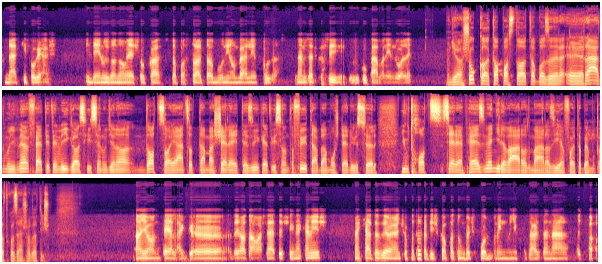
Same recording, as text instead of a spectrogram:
lehet kifogás. Idén úgy gondolom, hogy sokkal tapasztaltabb Unión Berlin fog nemzetközi kupában indulni. Ugye a sokkal tapasztaltabb az a rád mondjuk nem feltétlenül igaz, hiszen ugyan a Datszal játszottál már selejtezőket, viszont a főtáblán most először juthatsz szerephez. Mennyire várod már az ilyenfajta bemutatkozásodat is? Nagyon, tényleg az egy hatalmas lehetőség nekem is, meg hát azért olyan csapatokat is kaphatunk a csoportban, mint mondjuk az Arsenal, vagy a,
